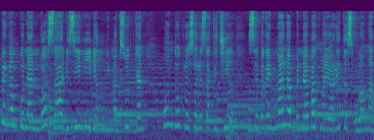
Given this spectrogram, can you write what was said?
pengampunan dosa di sini yang dimaksudkan untuk dosa-dosa kecil sebagaimana pendapat mayoritas ulama.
